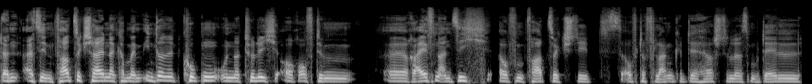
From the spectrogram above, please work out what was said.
dann also im Fahrzeugschein, da kann man im Internet gucken und natürlich auch auf dem äh, Reifen an sich auf dem Fahrzeug steht auf der Flanke der Hersteller das Modell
